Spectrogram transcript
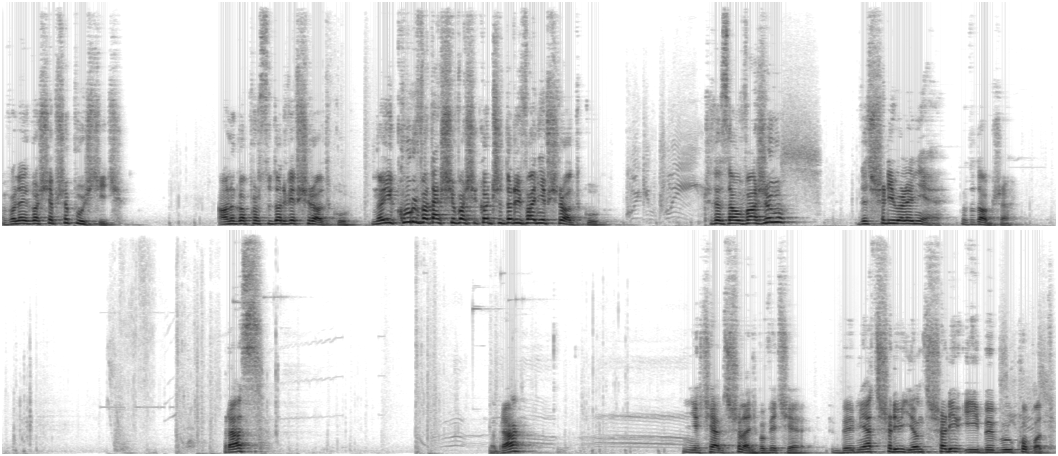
Wolę gościa przepuścić. A on go po prostu dorwie w środku. No i kurwa, tak się właśnie kończy dorywanie w środku. Czy to zauważył? Wystrzelił, ale nie. No to dobrze. Raz. Dobra. Nie chciałem strzelać, bo wiecie, bym ja strzelił i on strzelił i by był kłopot.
